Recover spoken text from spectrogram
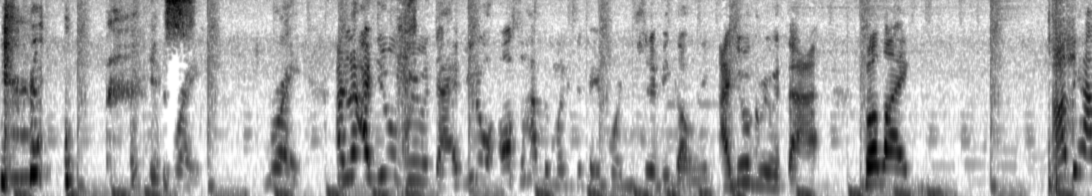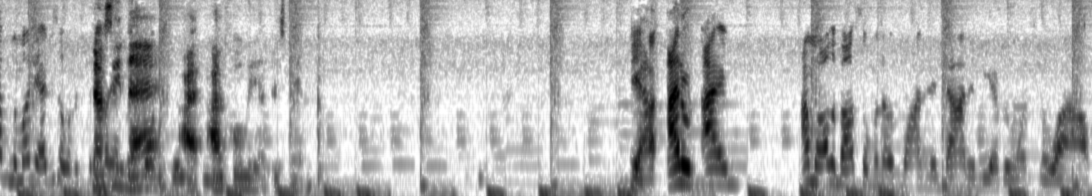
right. Right. And I do agree with that. If you don't also have the money to pay for it, you shouldn't be going. I do agree with that. But like I'll be having the money, I just don't want to spend Now see that I, I fully understand. Yeah, I don't I I'm all about someone else wanting and dining me every once in a while.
